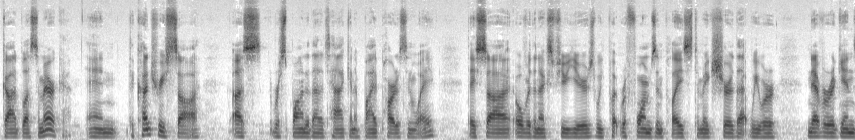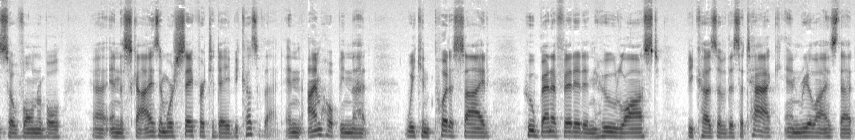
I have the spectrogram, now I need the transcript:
God Bless America. And the country saw us respond to that attack in a bipartisan way. They saw over the next few years we put reforms in place to make sure that we were never again so vulnerable uh, in the skies, and we're safer today because of that. And I'm hoping that we can put aside who benefited and who lost because of this attack and realize that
